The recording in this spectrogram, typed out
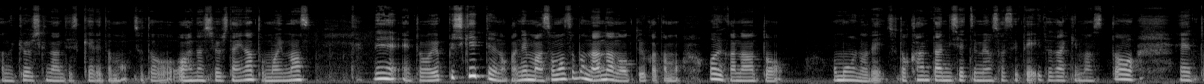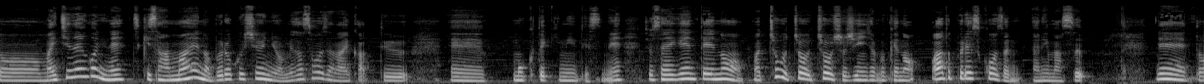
あの恐縮なんですけれどもちょっとお話をしたいなと思います。で、えっと、よっぴ式っていうのがね、まあ、そもそも何なのっていう方も多いかなと思うのでちょっと簡単に説明をさせていただきますと,、えーとまあ、1年後にね月3万円のブログ収入を目指そうじゃないかっていう、えー、目的にですね女性限定の、まあ、超超超初心者向けのワードプレス講座になります。で、えっと、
